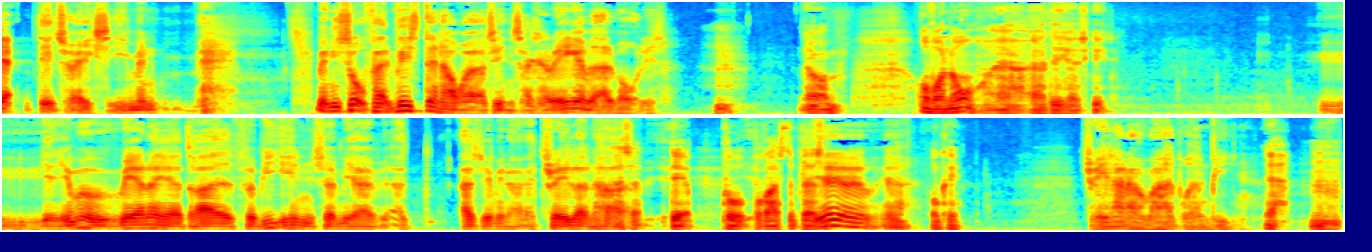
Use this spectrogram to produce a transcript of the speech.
ja, det tør jeg ikke sige, men, men i så fald, hvis den har rørt hende, så kan det ikke have været alvorligt. Og, og hvornår er, er det her sket? Ja, det må være, når jeg drejet forbi hende, som jeg... Altså, jeg mener, at traileren har... Altså, der på, på restepladsen? Ja, ja, ja. ja. Okay. Traileren er jo meget bredere end bilen. Ja. Mm.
